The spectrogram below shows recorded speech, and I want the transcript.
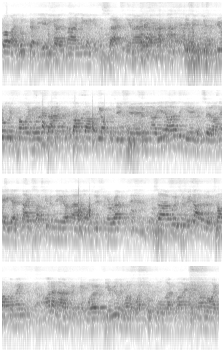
Well, they looked at me and he goes, mate, you're going to get the sack, you know. this is just purely Collingwood, don't bump up the opposition, you know. Yeah, I think he even said on there, he goes, Dave, stop giving the uh, opposition a rap. So it was a bit over the top. I mean, I don't know if it can work. Do you really want to watch football that way? I mean, I like,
